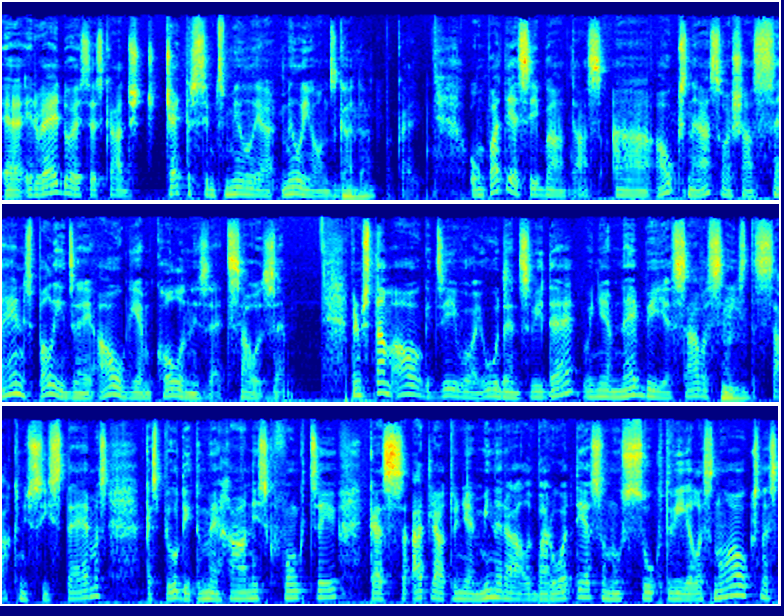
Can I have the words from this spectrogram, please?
ir veidojusies kādus 400 miljā, miljonus gadu mm. atpakaļ. Un patiesībā tās augsnē esošās sēnes palīdzēja augiem kolonizēt savu zemi. Pirms tam augi dzīvoja ūdens vidē, viņiem nebija savas mm. īstas sakņu sistēmas, kas pildītu mehānisku funkciju, kas ļautu viņiem minerāli baroties un uzsūkt vielas no augsnes.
